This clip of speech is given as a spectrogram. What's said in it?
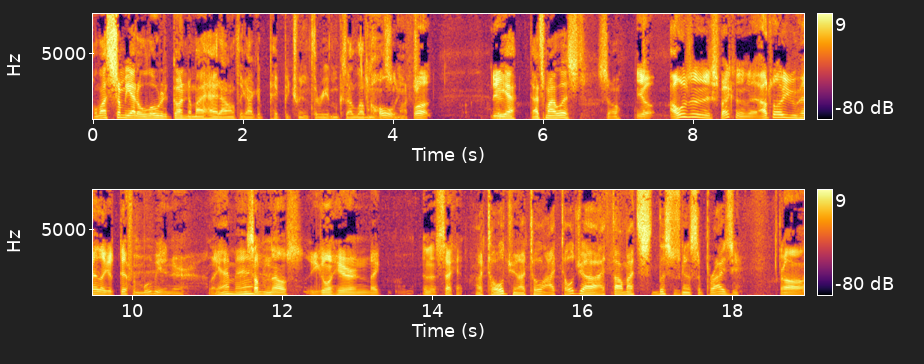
unless somebody had a loaded gun to my head, I don't think I could pick between the three of them because I love them all so much. fuck. But Dude, yeah, that's my list. So Yo, I wasn't expecting that. I thought you had like a different movie in there. Like Yeah, man. Something else you're gonna hear in like in a second. I told you, I told, I told you, I thought my list was going to surprise you. Uh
